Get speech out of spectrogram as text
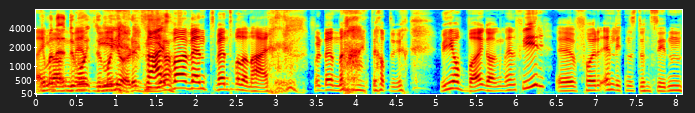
en Ja, men gang du med må- en fyr du må gjøre det via- Nei, bare vent, vent på denne her. For denne veit jeg at du Vi jobba en gang med en fyr uh, for en liten stund siden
